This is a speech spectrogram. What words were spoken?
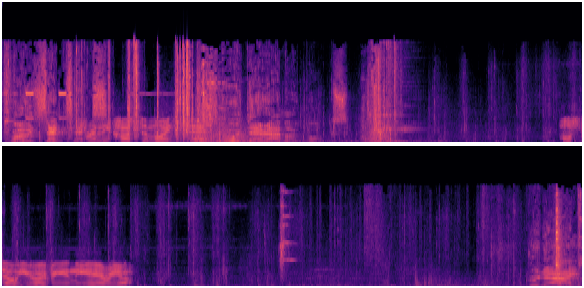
Throwing Semtex. Friendly cluster mine set. Destroyed their ammo box. Hostile UAV in the area. Grenade!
